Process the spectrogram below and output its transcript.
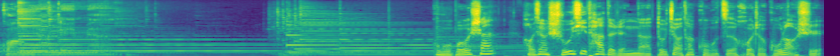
光年里面。古柏山，好像熟悉他的人呢，都叫他谷子或者谷老师。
